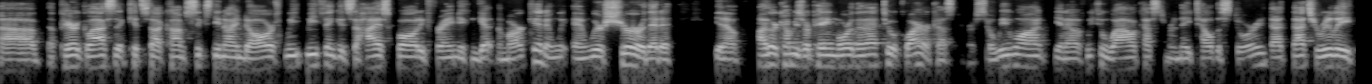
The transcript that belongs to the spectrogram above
uh, a pair of glasses at kits.com, $69. We, we think it's the highest quality frame you can get in the market. And, we, and we're sure that it, you know, other companies are paying more than that to acquire a customer. So we want, you know, if we can wow a customer and they tell the story, that that's really,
